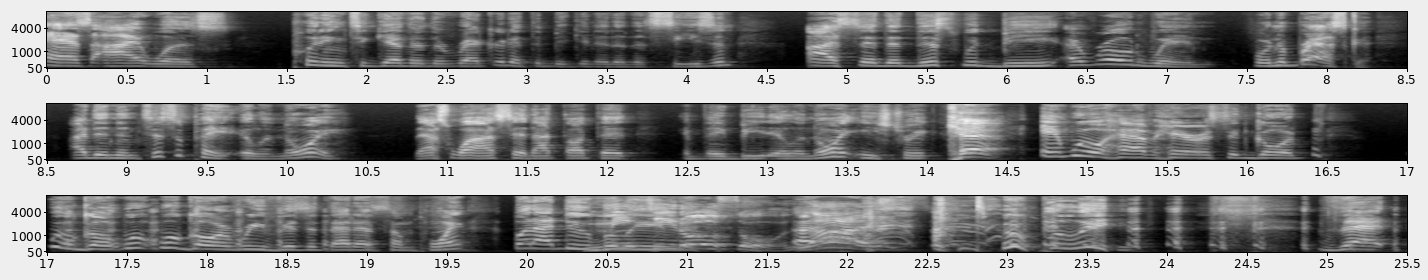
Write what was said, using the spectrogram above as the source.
as I was putting together the record at the beginning of the season, I said that this would be a road win for Nebraska. I didn't anticipate Illinois. That's why I said I thought that if they beat Illinois Eastrick, cap and we'll have Harrison going. We'll go. We'll, we'll go and revisit that at some point. But I do believe. Mentiroso, lies. I I do believe that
